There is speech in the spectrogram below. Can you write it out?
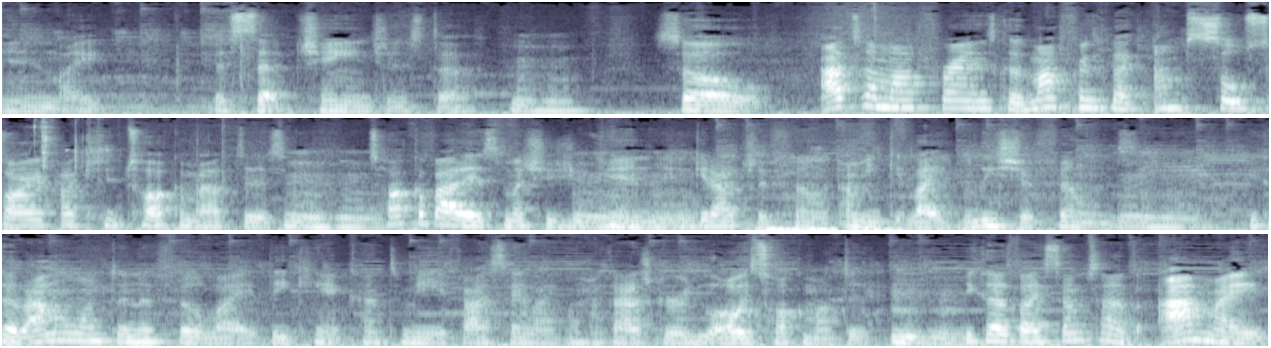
and like accept change and stuff. Mm-hmm. So I tell my friends because my friends be like, I'm so sorry if I keep talking about this. Mm-hmm. Talk about it as much as you can Mhm. and get out your feelings. I mean, get, like release your feelings Mm-hmm. because I don't want them to feel like they can't come to me if I say like, "Oh my gosh, girl, you always talk about this." Mm-hmm. Because like sometimes I might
